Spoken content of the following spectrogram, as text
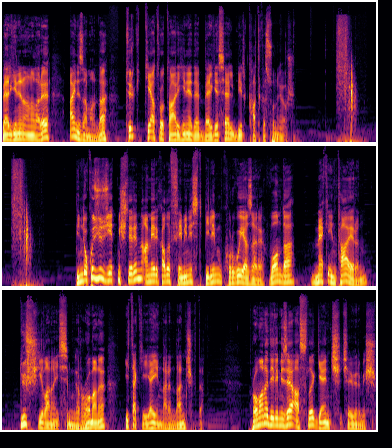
Belge'nin anıları aynı zamanda Türk tiyatro tarihine de belgesel bir katkı sunuyor. 1970'lerin Amerikalı feminist bilim kurgu yazarı Wanda McIntyre'ın Düş Yılanı isimli romanı Itaki yayınlarından çıktı. Romanı dilimize Aslı Genç çevirmiş.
